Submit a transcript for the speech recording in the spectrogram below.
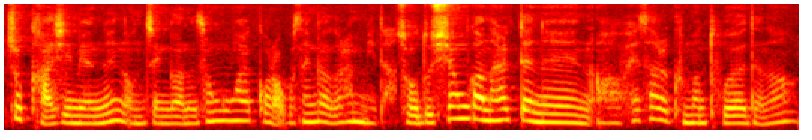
쭉 가시면은 언젠가는 성공할 거라고 생각을 합니다. 저도 시험관을 할 때는 아, 회사를 그만둬야 되나?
